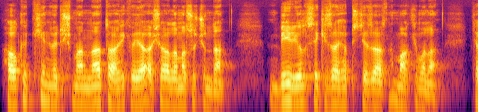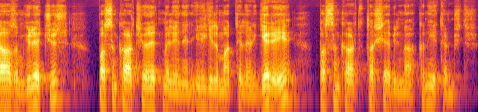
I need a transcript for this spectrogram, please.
halkı kin ve düşmanlığa tahrik veya aşağılama suçundan bir yıl 8 ay hapis cezasına mahkum olan Kazım Güleçyüz, basın kartı yönetmeliğinin ilgili maddeleri gereği basın kartı taşıyabilme hakkını yitirmiştir.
